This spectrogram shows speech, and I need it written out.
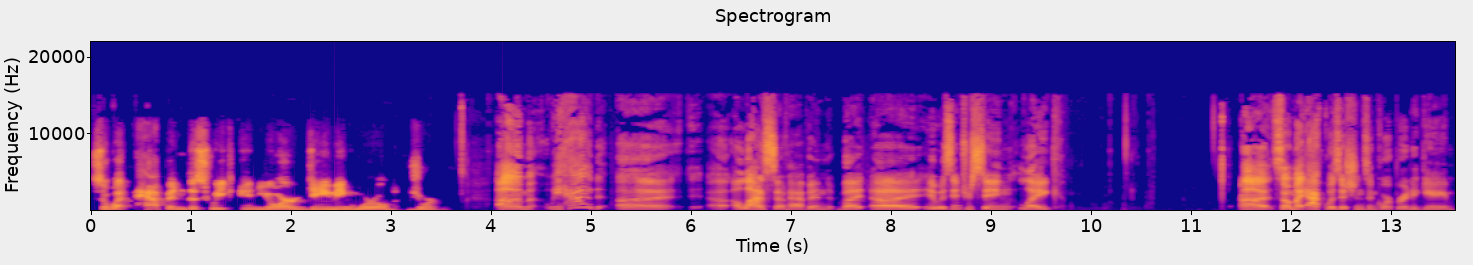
So what happened this week in your gaming world jorphdan um, we had uh, a lot of stuff happened, but uh, it was interesting. Like, uh, so my acquisitions incorporated game,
